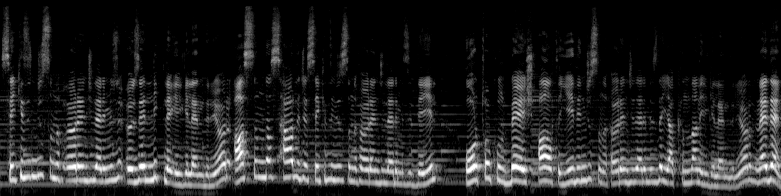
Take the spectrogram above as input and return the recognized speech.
8. sınıf öğrencilerimizi özellikle ilgilendiriyor. Aslında sadece 8. sınıf öğrencilerimizi değil, ortaokul 5, 6, 7. sınıf öğrencilerimizi de yakından ilgilendiriyor. Neden?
